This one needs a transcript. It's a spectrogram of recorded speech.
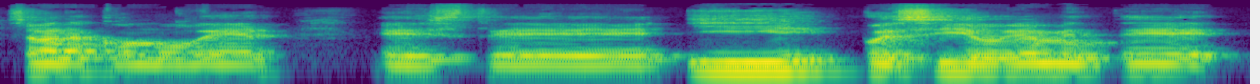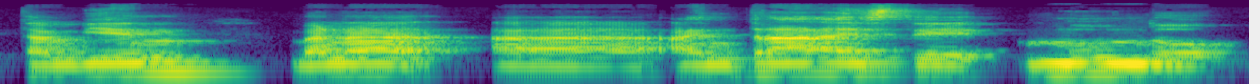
se van a conmover, este, y pues sí, obviamente también van a, entrar a este mundo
